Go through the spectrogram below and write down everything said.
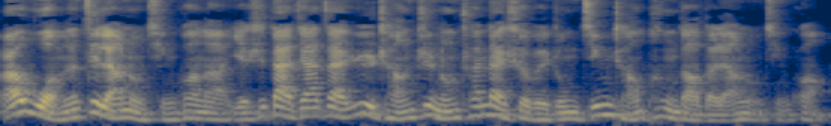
而我们的这两种情况呢，也是大家在日常智能穿戴设备中经常碰到的两种情况。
